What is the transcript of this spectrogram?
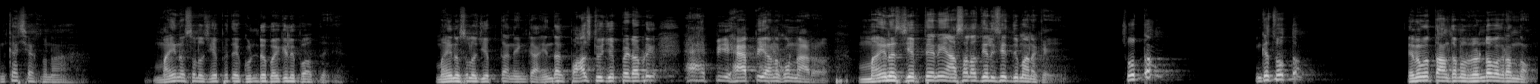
ఇంకా చెప్పనా మైనస్లో చెప్పితే గుండె బగిలిపోద్ది. మైనస్లో చెప్తాను ఇంకా. ఇందాక పాజిటివ్ చెప్పేటప్పుడు హ్యాపీ హ్యాపీ అనుకున్నారు. మైనస్ చెప్తేనే అసలు తెలిసిద్ది మనకి. చూద్దాం. ఇంకా చూద్దాం. ఎనుగుతాంతం రెండవ గ్రంథం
